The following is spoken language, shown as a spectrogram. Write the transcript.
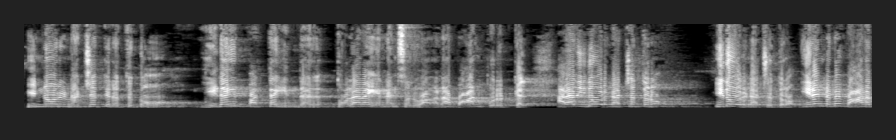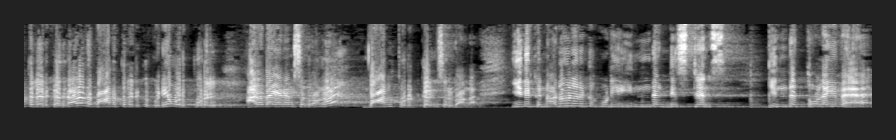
இன்னொரு நட்சத்திரத்துக்கும் இடைப்பட்ட இந்த தொலைவை என்னன்னு சொல்லுவாங்கன்னா வான் பொருட்கள் அதாவது இது ஒரு நட்சத்திரம். இது ஒரு நட்சத்திரம். இரண்டுமே வானத்துல இருக்கிறதுனால அது வானத்துல இருக்கக்கூடிய ஒரு பொருள். அததான் என்னன்னு சொல்லுவாங்க? வான் பொருட்கள்னு சொல்லுவாங்க. இதுக்கு நடுவில் இருக்கக்கூடிய இந்த டிஸ்டன்ஸ் இந்த தொலைவை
